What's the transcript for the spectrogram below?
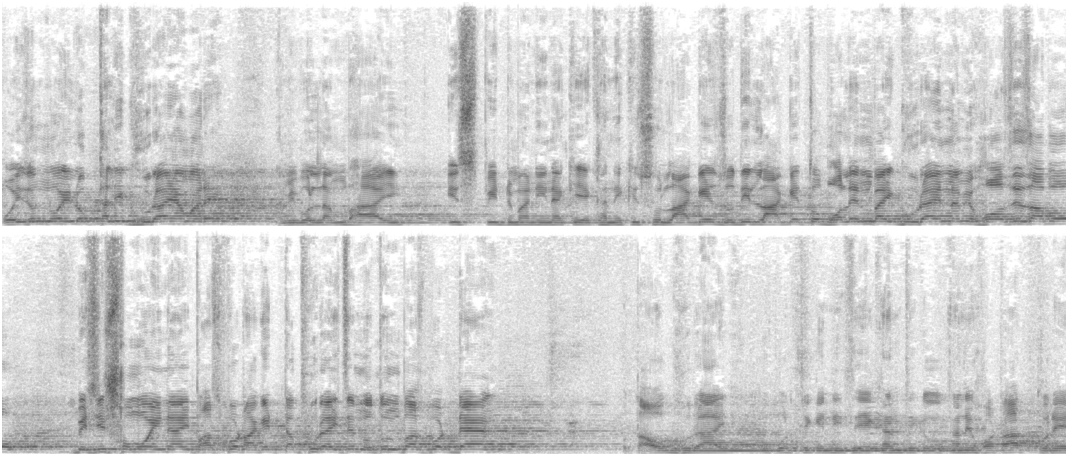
ওই জন্য ওই লোক খালি ঘুরায় আমারে। আমি বললাম, ভাই স্পিড মানি নাকি এখানে কিছু লাগে? যদি লাগে তো বলেন ভাই, ঘুরায় না, আমি হজে যাব। বেশি সময় নাই পাসপোর্ট আগেরটা ফুরাইছে, নতুন পাসপোর্ট দেন। তাও ঘুরাই উপর থেকে নিচে, এখান থেকে, ওখানে হঠাৎ করে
